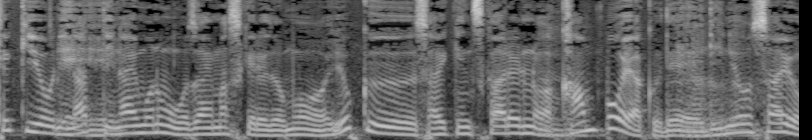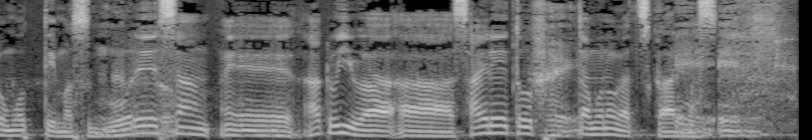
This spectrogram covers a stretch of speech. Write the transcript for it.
適用になっていないものもございますけれども、よく最近使われるのは漢方薬で利尿作用を持っています。五苓散、えー、あるいはあ柴苓湯といったものが使われます。えーえー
